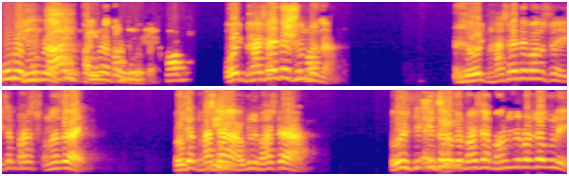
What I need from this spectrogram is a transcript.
শুনবে না, শুনবে ওই ভাষাইতে শুনবে না। ওই ভাষাইতে মানুষ নেই, এইসব ভাষা শোনা যায়। ওইসব ভাষা ওগুলি ভাষা। ওই শিক্ষিত লোকের ভাষা মানুষের ভাষা ওগুলি।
